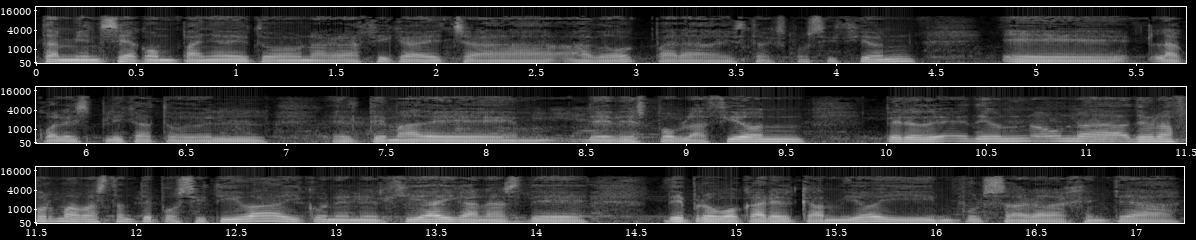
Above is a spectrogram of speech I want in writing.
también se acompaña de toda una gráfica hecha ad hoc para esta exposición, eh, la cual explica todo el, tema de, de, despoblación, pero de, una, de una forma bastante positiva y con energía y ganas de, provocar el cambio e impulsar a la gente a,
